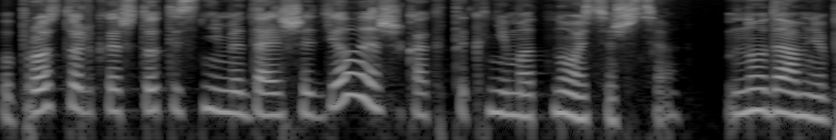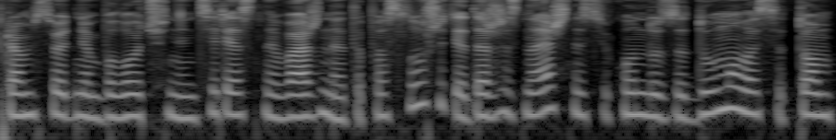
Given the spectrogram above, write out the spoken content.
Вопрос только, что ты с ними дальше делаешь и как ты к ним относишься. Ну да, мне прям сегодня было очень интересно и важно это послушать. Я даже, знаешь, на секунду задумалась о том,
